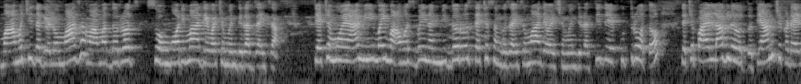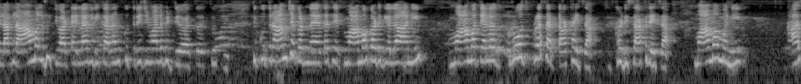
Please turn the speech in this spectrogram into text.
मामाची तर गेलो. माझा मामा दररोज सोमवारी महादेवाच्या मंदिरात जायचा. त्याच्यामुळे आम्ही मै मावस बहीण आणि मी दररोज त्याच्या संग जायचं. महादेवाच्या मंदिरात. तिथे एक कुत्रं होतं. त्याच्या पायाला लागलं होतं. ते आमच्याकडे यायला लागलं. आम्हाला भीती वाटायला लागली कारण कुत्र्याची मला भीती वाटत होती. ती कुत्रं आमच्याकडनं येतात. ते मामाकडे गेलं आणि मामा त्याला रोज प्रसाद टाकायचा. खडी साखरेचा. मामा म्हणी आज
